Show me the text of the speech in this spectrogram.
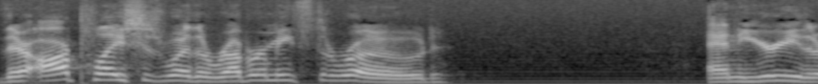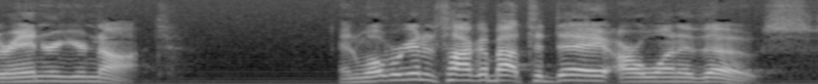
there are places where the rubber meets the road and you're either in or you're not. And what we're going to talk about today are one of those.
